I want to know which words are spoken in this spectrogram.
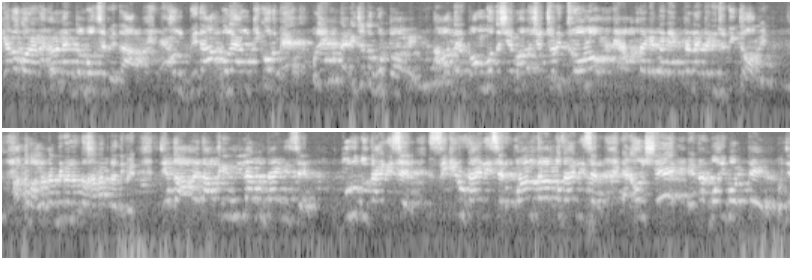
কেন করে না? কারণ একদল বলছে বেদাত। এখন বেদাত বলে এখন কি করবে? বলে একটা কিছু তো করতে হবে। আমাদের বঙ্গদেশের মানুষের চরিত্র হলো, আপনাকে তাকে একটা না একটা কিছু দিতে হবে। হয়তো ভালোটা দিবেন না তো খারাপটা দিবেন। যেহেতু আপনি তার থেকে মিলাদ উঠাই নিছেন। উঠাই নিছেন জিকির উঠাই নিছেন কোরআন তালাত উঠাই নিছেন এখন সে এটার পরিবর্তে ওই যে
